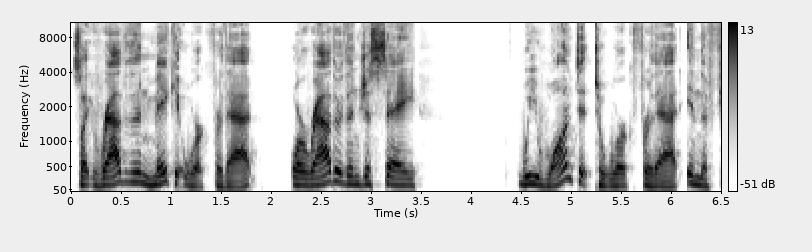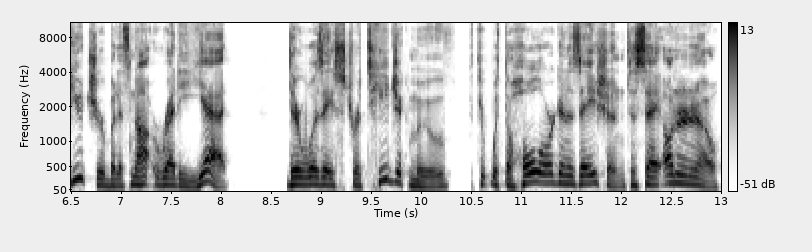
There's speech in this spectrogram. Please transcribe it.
So, like, rather than make it work for that, or rather than just say, we want it to work for that in the future, but it's not ready yet. There was a strategic move th- with the whole organization to say, oh, no, no, no,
